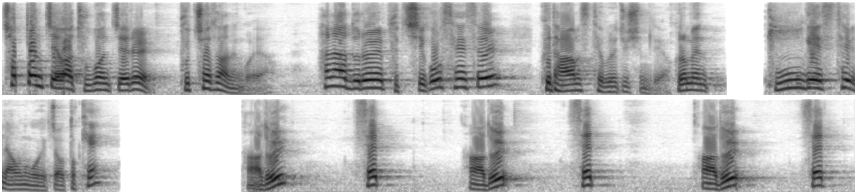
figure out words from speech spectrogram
첫 번째와 두 번째를 붙여서 하는 거예요. 하나, 둘을 붙이고 셋을 그 다음 스텝을 해주시면 돼요. 그러면 두 개의 스텝이 나오는 거겠죠. 어떻게? 하나, 둘, 셋, 하나, 둘, 셋, 하나, 둘, 셋,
